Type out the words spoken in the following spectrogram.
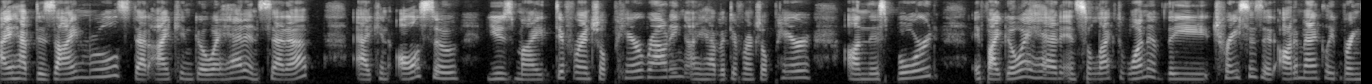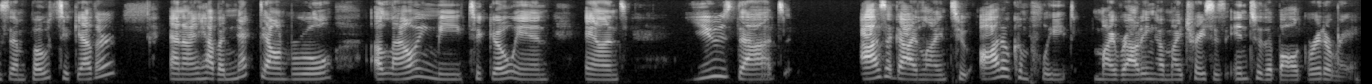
I have design rules that I can go ahead and set up. I can also use my differential pair routing. I have a differential pair on this board. If I go ahead and select one of the traces, it automatically brings them both together. And I have a neck down rule allowing me to go in and use that as a guideline to auto-complete my routing of my traces into the ball grid array.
